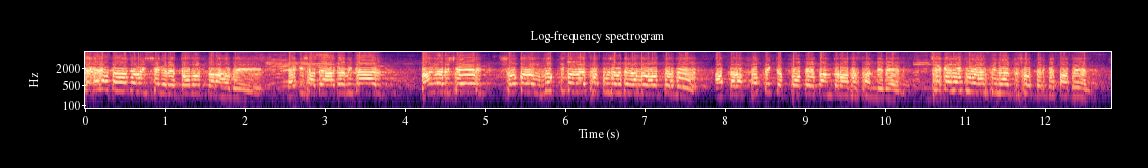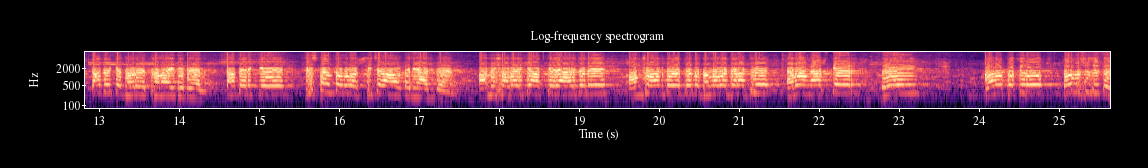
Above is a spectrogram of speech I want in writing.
যেখানে পাওয়া যাবে সেখানে দমন করা হবে। একই সাথে আগামীকাল বাংলাদেশের সকল মুক্তিকরণ ছাত্র জনতার আমরা অনুরোধ করব। আপনারা প্রত্যেকটা পথে প্রান্তর অবস্থান নেবেন। যেখানে কি হাসিনা দূষকদেরকে পাবেন, তাদেরকে ধরে থানায় দিবেন, তাদেরকে দৃষ্টান্তমূলক বিচার আওতায় নিয়ে আসবেন। আমি সবাইকে আজকের আয়োজনে অংশগ্রহণ করার জন্য ধন্যবাদ জানাচ্ছি এবং আজকের এই গণপ্রতিরোধ কর্মসূচিতে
